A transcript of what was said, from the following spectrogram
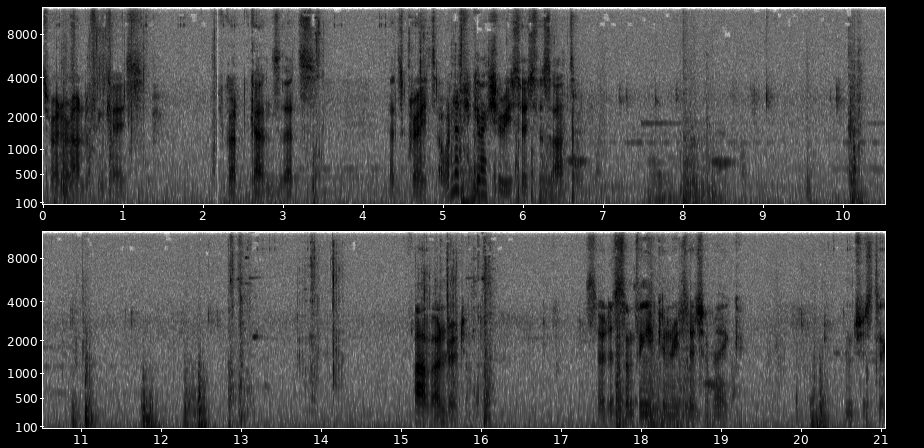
to run around with in case. Got guns, that's that's great. I wonder if you can actually research this item. Five hundred. So it is something you can research and make. Interesting.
